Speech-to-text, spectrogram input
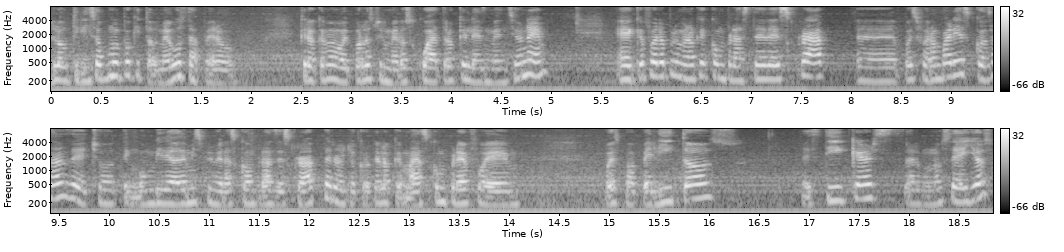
lo utilizo muy poquito, me gusta, pero creo que me voy por los primeros cuatro que les mencioné. Eh, ¿Qué fue lo primero que compraste de scrap? Eh, pues fueron varias cosas, de hecho tengo un video de mis primeras compras de scrap, pero yo creo que lo que más compré fue pues papelitos, stickers, algunos sellos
